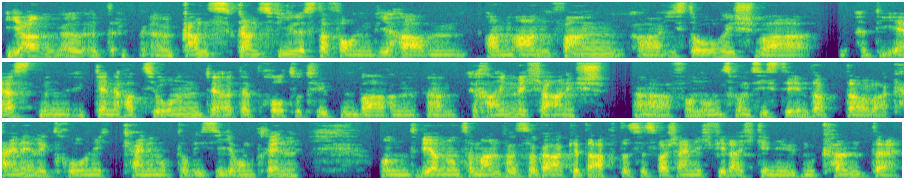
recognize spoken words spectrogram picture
ja, äh, ganz, ganz vieles davon. Wir haben am Anfang, äh, historisch war die ersten Generationen der, der Prototypen waren ähm, rein mechanisch äh, von unserem System. Da, da war keine Elektronik, keine Motorisierung drin. Und wir haben uns am Anfang sogar gedacht, dass es wahrscheinlich vielleicht genügen könnte,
